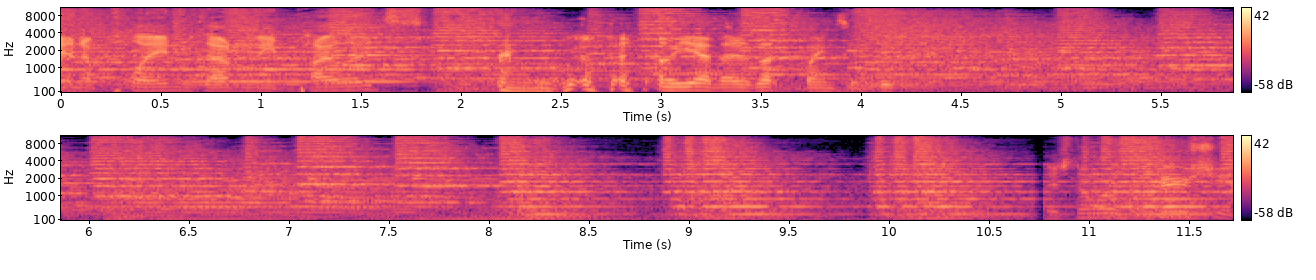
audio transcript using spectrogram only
in a plane without any pilots? oh yeah, there's that plane scene too. There's no more parachutes.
